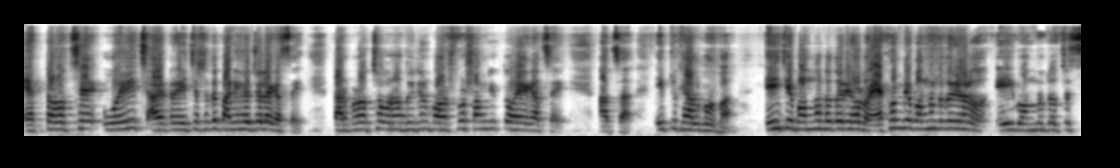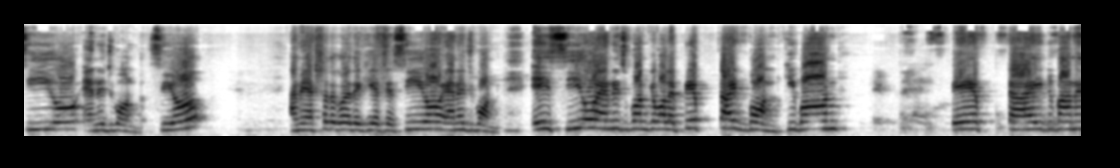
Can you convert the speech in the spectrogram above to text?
একটা হচ্ছে ওইচ আর একটা এইচ এর সাথে পানি হয়ে চলে গেছে। তারপর হচ্ছে ওরা দুইজন পরস্পর সংযুক্ত হয়ে গেছে। আচ্ছা একটু খেয়াল করবা। এই যে বন্ধনটা তৈরি হলো, এখন যে বন্ধনটা তৈরি হলো, এই বন্ধনটা হচ্ছে সিও এনএইচ বন্ড সিও আমি একসাথে করে দেখিয়েছি সিও এনএইচ বন্ড এই সিও এনএইচ বন্ডকে বলে পেপটাইড বন্ড কি বন্ড পেপটাইড মানে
